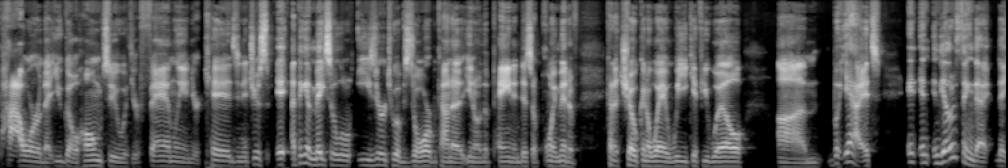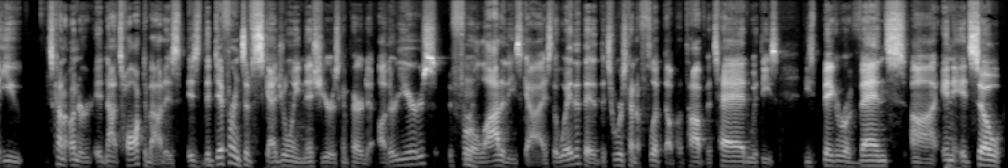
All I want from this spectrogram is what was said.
power that you go home to with your family and your kids, and it just it, I think it makes it a little easier to absorb kind of you know the pain and disappointment of kind of choking away a week, if you will. Um, but yeah, it's and, and the other thing that that you it's kind of under it not talked about is is the difference of scheduling this year as compared to other years for mm. a lot of these guys. The way that the the tour's kind of flipped up on top of its head with these these bigger events, uh, and it's so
